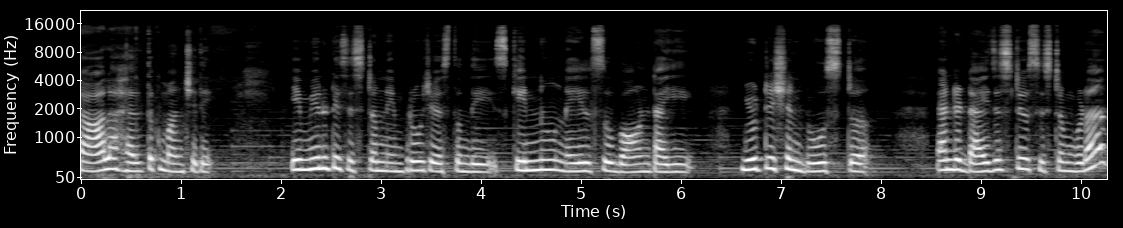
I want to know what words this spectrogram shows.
చాలా హెల్త్కు మంచిది. ఇమ్యూనిటీ సిస్టమ్ని ఇంప్రూవ్ చేస్తుంది. స్కిన్ నెయిల్స్ బాగుంటాయి. Nutrition boost and digestive system కూడా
